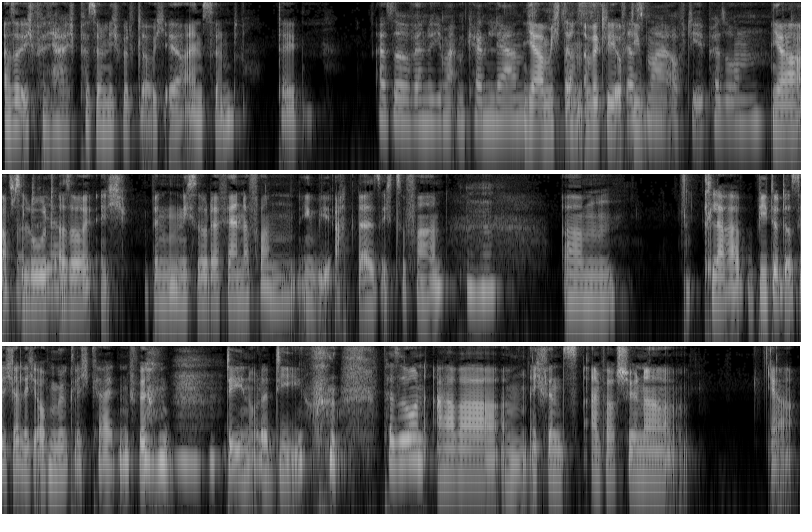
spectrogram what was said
also ich ja, ich persönlich würde, glaube ich, eher einzeln daten. Also wenn du jemanden kennenlernst, ja, mich dann wirklich auf die mal auf die Person. Ja, absolut. Also ich bin nicht so der Fan davon, irgendwie achtgleisig zu fahren. Mhm. Ähm, klar bietet das sicherlich auch Möglichkeiten für den oder die Person, aber ähm, ich finde es einfach schöner, ja,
